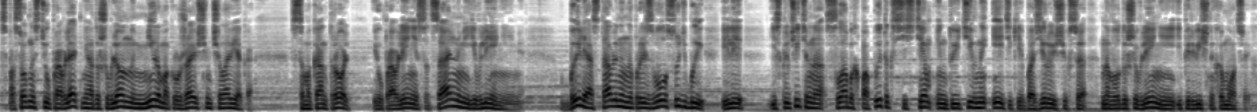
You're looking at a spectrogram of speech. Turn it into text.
в способности управлять неодушевленным миром окружающим человека. Самоконтроль и управление социальными явлениями были оставлены на произвол судьбы или исключительно слабых попыток систем интуитивной этики, базирующихся на воодушевлении и первичных эмоциях.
